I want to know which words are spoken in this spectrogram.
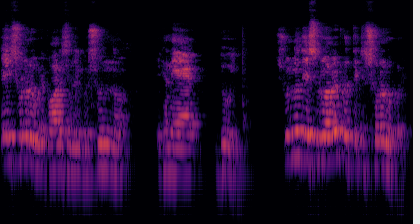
এই ষোলোর উপরে পাওয়ার হিসেবে লিখব শূন্য, এখানে এক, দুই। শূন্য দিয়ে শুরু হবে প্রত্যেকটা ষোলোর উপরে।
